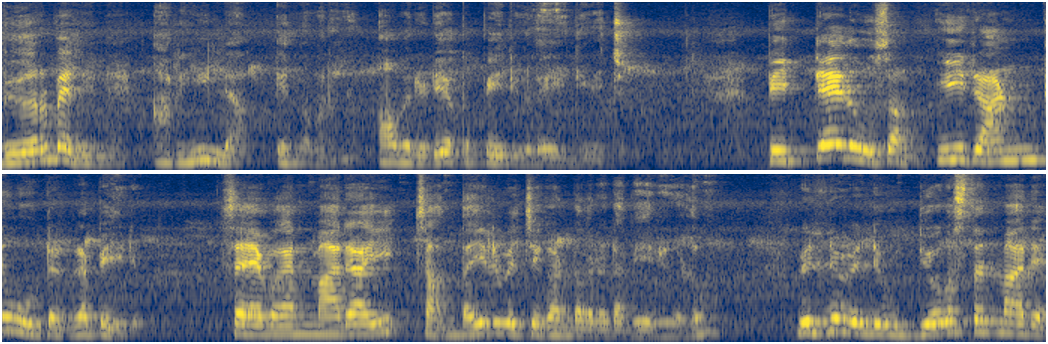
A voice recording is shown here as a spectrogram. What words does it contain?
ബീർബലിനെ അറിയില്ല എന്ന് പറഞ്ഞു. അവരുടെയൊക്കെ പേരുകൾ എഴുതി വെച്ചു. പിറ്റേ ദിവസം ഈ രണ്ട് കൂട്ടരുടെ പേരും സേവകന്മാരായി ചന്തയിൽ വെച്ച് കണ്ടവരുടെ പേരുകളും വലിയ വലിയ ഉദ്യോഗസ്ഥന്മാരെ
